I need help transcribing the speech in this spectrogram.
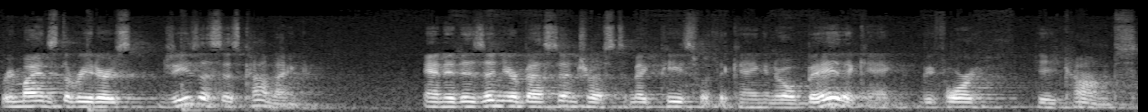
reminds the readers Jesus is coming. And it is in your best interest to make peace with the king and to obey the king before he comes.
